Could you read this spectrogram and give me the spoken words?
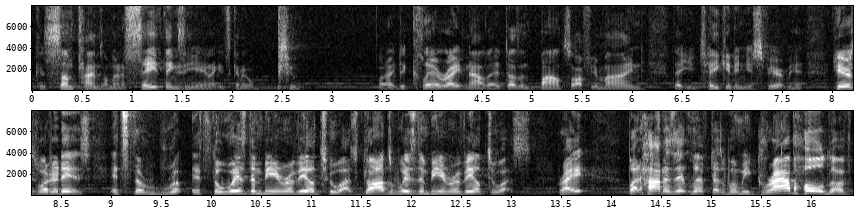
Because sometimes I'm going to say things and it's going to go pew. But I declare right now that it doesn't bounce off your mind, that you take it in your spirit, man. Here's what it is it's the, it's the wisdom being revealed to us, God's wisdom being revealed to us, right? But how does it lift us? When we grab hold of,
